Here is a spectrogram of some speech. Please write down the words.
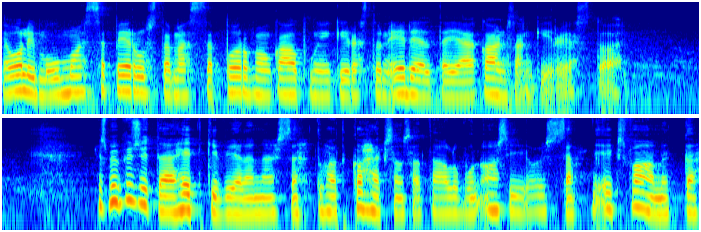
Ja oli muun muassa perustamassa Porvoon kaupunginkirjaston edeltäjää kansankirjastoa. Jos me pysytään hetki vielä näissä 1800-luvun asioissa, niin eikö vaan, että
